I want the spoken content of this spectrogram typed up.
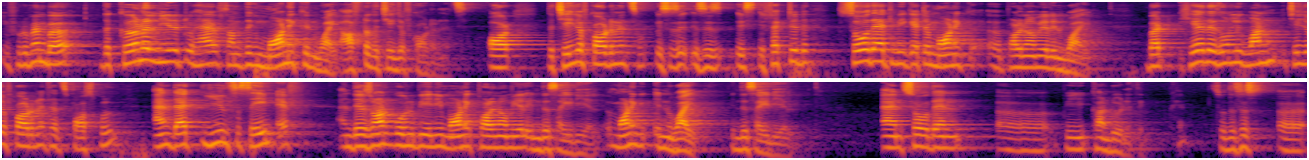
if you remember, the kernel needed to have something monic in y after the change of coordinates or the change of coordinates is, is, is, is effected so that we get a monic uh, polynomial in y. But here there is only one change of coordinates that is possible and that yields the same f and there is not going to be any monic polynomial in this ideal, monic in y in this ideal. And so then uh, we can't do anything. Okay? So this is uh,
